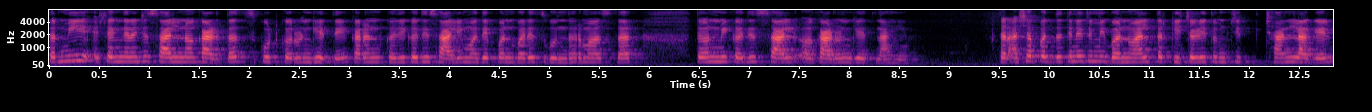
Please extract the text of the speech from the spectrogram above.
तर मी शेंगदाण्याची साल न काढताच कूट करून घेते. कारण कधीकधी सालीमध्ये पण बरेच गुणधर्म असतात. तर मी कधीच साल काढून घेत नाही. तर अशा पद्धतीने तुम्ही बनवाल तर खिचडी तुमची छान लागेल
